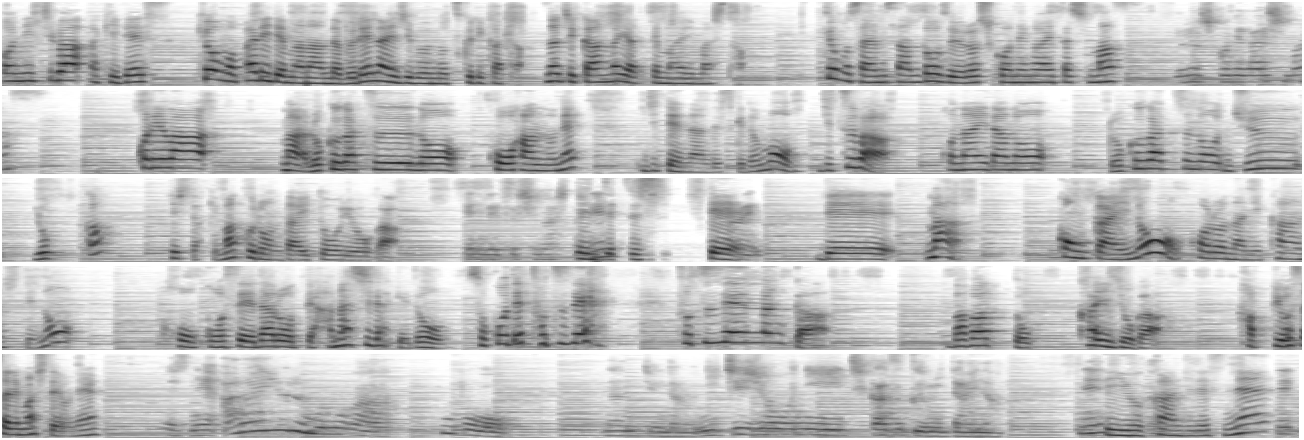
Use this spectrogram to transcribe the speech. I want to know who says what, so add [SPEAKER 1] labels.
[SPEAKER 1] こんにちは、あきです。今日もパリで学んだブレない自分の作り方の時間がやってまいりました。今日もさゆみさんどうぞよろしくお願いいたします。
[SPEAKER 2] よろしくお願いします。
[SPEAKER 1] これはまあ6月の後半のね時点なんですけども、実はこの間の6月の14日でしたっけ、マクロン大統領が
[SPEAKER 2] 演説しましたね。
[SPEAKER 1] 演説しして、
[SPEAKER 2] はい、
[SPEAKER 1] でまあ今回のコロナに関しての方向性だろうって話だけどそこで突然 突然なんかババッと解除が発表されましたよね。
[SPEAKER 2] そうですね。あらゆるものがほぼなんて言うんだろう日常に近づくみたいなね。
[SPEAKER 1] っていう感じですね。
[SPEAKER 2] ね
